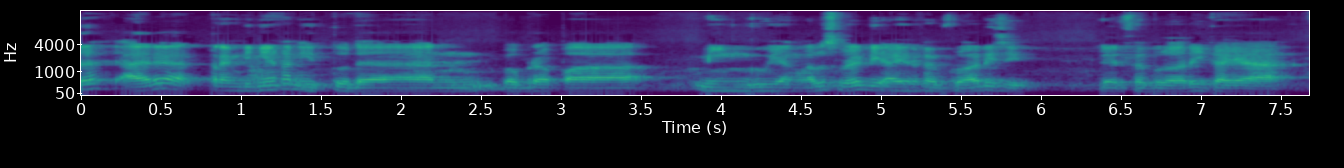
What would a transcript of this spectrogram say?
udah akhirnya trendingnya kan itu dan beberapa minggu yang lalu sebenarnya di akhir Februari sih. Dari Februari kayak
